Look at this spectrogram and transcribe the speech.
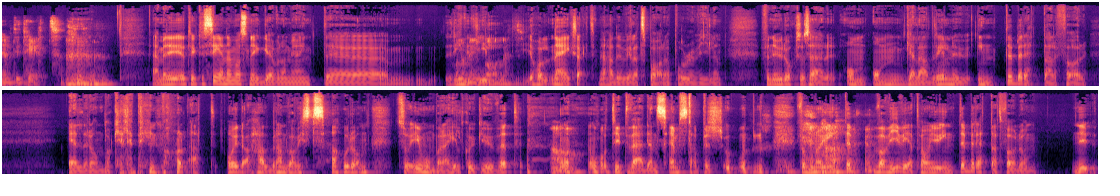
entitet. Nej, men det, jag tyckte scenen var snygg även om jag inte eh, riktigt med gill- jag håller- Nej, exakt. Men jag hade velat spara på revealen. För nu är det också så här, om, om Galadriel nu inte berättar för Elrond och Celebrimbor att oj då, Halbrand var visst Sauron, så är hon bara helt sjuk i huvudet. Ja. och, och typ världens sämsta person. för hon har ju inte, vad vi vet har hon ju inte berättat för dem nu.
